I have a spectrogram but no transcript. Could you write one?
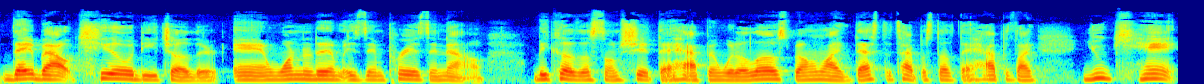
they about killed each other and one of them is in prison now because of some shit that happened with a love spell. I'm like, that's the type of stuff that happens. Like, you can't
